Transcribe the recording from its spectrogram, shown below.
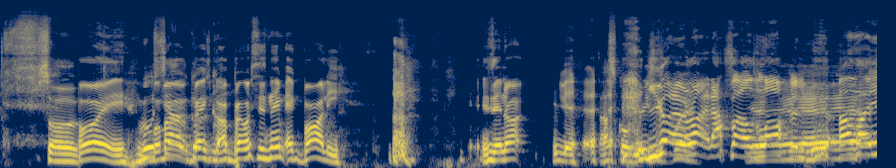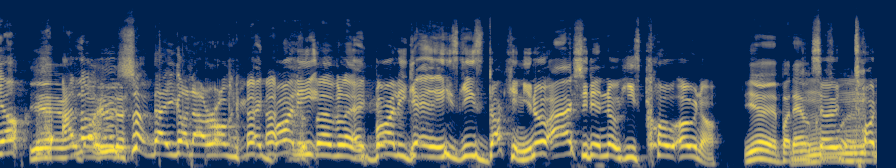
So, Boy, We'll what about goes, Beg- uh, man. what's his name? Egg Barley. Is it not? Yeah. that's got You got it right. That's why I was laughing. yeah, I was like, yo, Yeah, I know you shook that. You got that wrong. Egg Barley. Egg Barley getting he's he's ducking. You know, I actually didn't know he's co-owner. Yeah, but then So mm. Todd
